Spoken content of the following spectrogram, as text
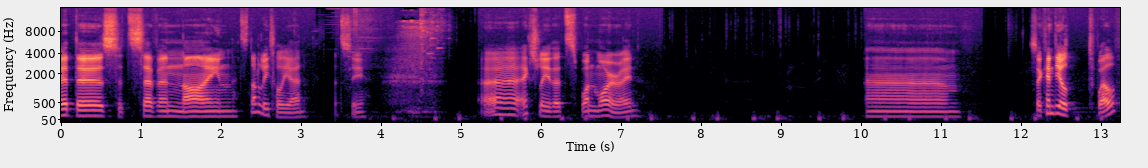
Hit this, it's 7, 9. It's not lethal yet. Let's see. Uh, actually, that's one more, right? Um, so I can deal 12?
